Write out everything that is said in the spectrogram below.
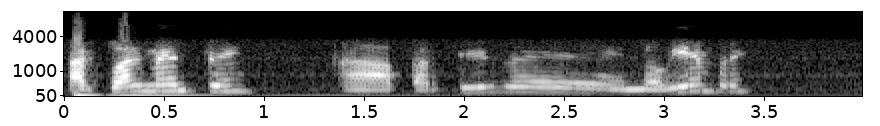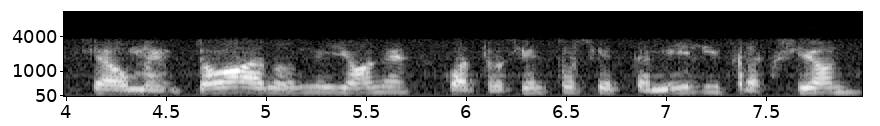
Actualmente, a partir de noviembre, se aumentó a 2.407.000 y fracción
